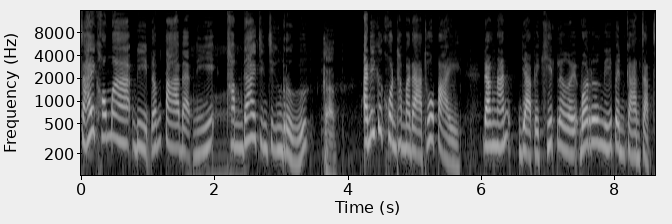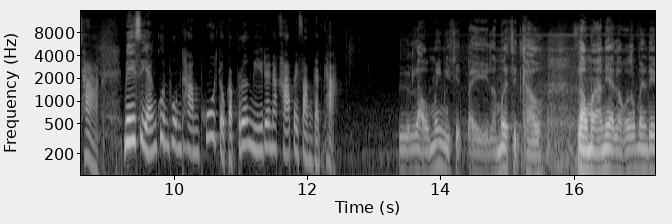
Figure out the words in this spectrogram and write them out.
จะให้เขามาบีบน้ำตาแบบนี้ทำได้จริง ๆ หรือครับ อันนี้คือคนธรรมดาทั่วไป ดังนั้นอย่าไปคิดเลยว่าเรื่องนี้เป็นการจัดฉาก มีเสียงคุณภูมิธรรมพูดเกี่ยวกับเรื่องนี้ด้วยนะคะ ไปฟังกันค่ะคือเราไม่มีสิทธิ์ไปละเมิดสิทธิ์เขา เรามาเนี่ยเราก็ไม่ได้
